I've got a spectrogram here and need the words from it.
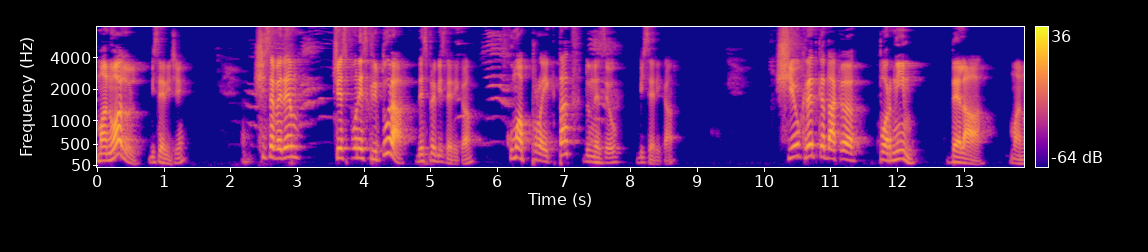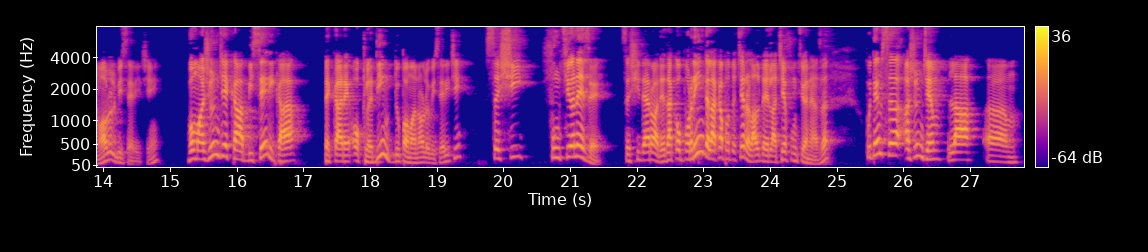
manualul bisericii și să vedem ce spune Scriptura despre biserică, cum a proiectat Dumnezeu biserica. Și eu cred că dacă pornim de la manualul bisericii, vom ajunge ca biserica pe care o clădim după manualul bisericii să și funcționeze, să și dea roade. Dacă o pornim de la capătul celălalt, de la ce funcționează, putem să ajungem la um,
